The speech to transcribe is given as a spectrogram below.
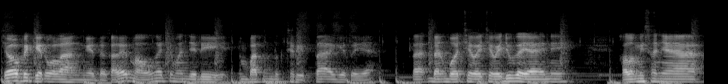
coba pikir ulang gitu. Kalian mau nggak cuma jadi tempat untuk cerita gitu ya? Dan buat cewek-cewek juga ya ini, kalau misalnya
